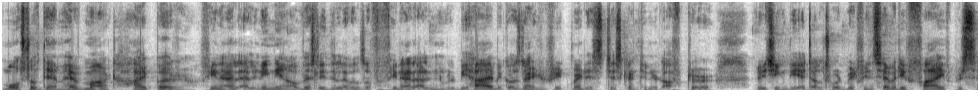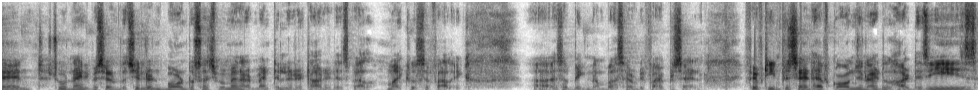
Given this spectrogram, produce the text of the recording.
Most of them have marked hyperphenylalaninemia. Obviously, the levels of phenylalanine will be high because dietary treatment is discontinued after reaching the adulthood. Between 75% to 90% of the children born to such women are mentally retarded as well, microcephalic. Uh, it's a big number, 75%. 15% have congenital heart disease.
